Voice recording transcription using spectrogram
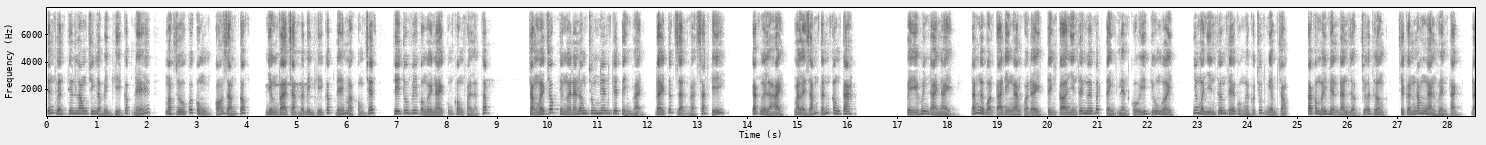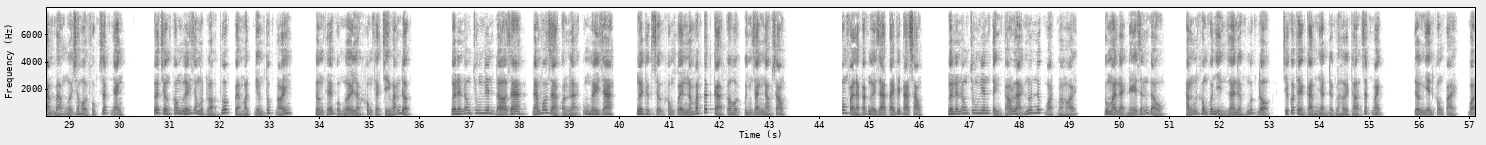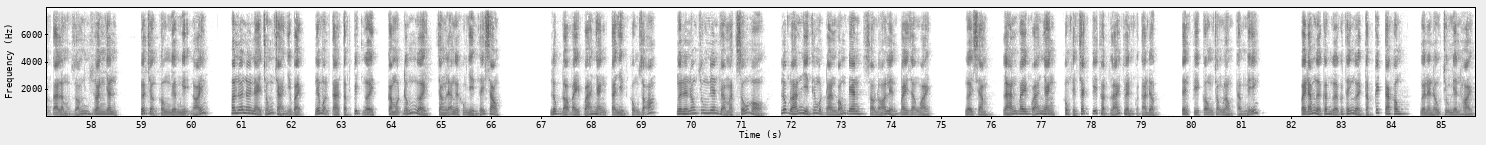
Chiến thuyền Thiên Long chính là binh khí cấp đế, mặc dù cuối cùng có giảm tốc, nhưng va chạm với binh khí cấp đế mà không chết, thì tu vi của người này cũng không phải là thấp. Chẳng mấy chốc thì người đàn ông trung niên kia tỉnh vậy, đầy tức giận và sát khí. Các người là ai mà lại dám tấn công ta? Vị huynh đài này, đám người bọn ta đi ngang qua đây, tình cờ nhìn thấy ngươi bất tỉnh liền cố ý cứu ngươi. Nhưng mà nhìn thương thế của ngươi có chút nghiêm trọng, ta có mấy viên đan dược chữa thương, chỉ cần 5.000 huyền thạch, đảm bảo ngươi sẽ hồi phục rất nhanh. Hứa trường không lấy ra một lọ thuốc vẻ mặt nghiêm túc nói, thương thế của ngươi là không thể trì hoãn được. Người đàn ông trung niên đờ ra, đám võ giả còn lại cũng ngây ra. Ngươi thực sự không quên nắm bắt tất cả cơ hội kinh doanh nào sau. Không phải là các người ra tay với ta sao? Người đàn ông trung niên tỉnh táo lại nuốt nước bọt mà hỏi. Tu ma đại đế dẫn đầu. Hắn không có nhìn ra được mức độ, chỉ có thể cảm nhận được là hơi thở rất mạnh. Đương nhiên không phải, bọn ta là một nhóm doanh nhân. Hứa trưởng không nghiêm nghị nói. Hơn nữa nơi này trống trải như vậy, nếu bọn ta tập kích ngươi, cả một đống người, chẳng lẽ ngươi không nhìn thấy sao? Lúc đó bay quá nhanh, ta nhìn không rõ. Người đàn ông trung niên vẻ mặt xấu hổ. Lúc đó hắn nhìn thấy một đoàn bóng đen, sau đó liền bay ra ngoài. Người xem, là hắn bay quá nhanh, không thể trách kỹ thuật lái thuyền của ta được. Tên phi công trong lòng thầm nghĩ. Vậy đám người các người có thấy người tập kích ta không? Người đàn ông trung niên hỏi.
